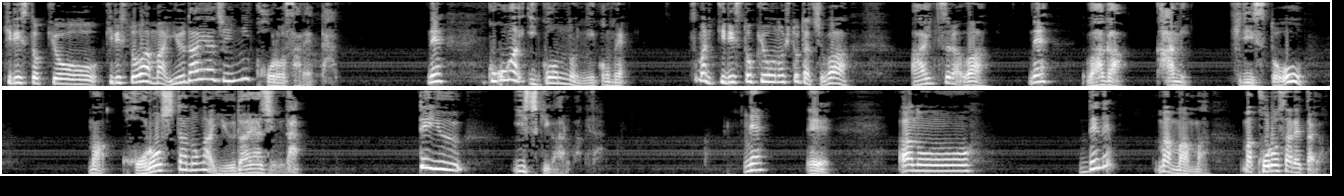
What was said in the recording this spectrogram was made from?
キリスト教、キリストは、まあ、ユダヤ人に殺された。ね。ここが遺恨の2個目。つまり、キリスト教の人たちは、あいつらは、ね、我が神、キリストを、まあ、殺したのがユダヤ人だ。っていう意識があるわけだ。ね。ええあのー、でね、まあまあまあ、まあ殺されたよ。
